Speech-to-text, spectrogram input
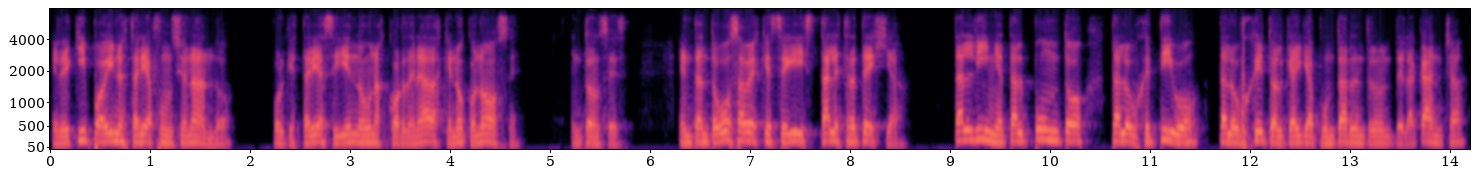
el equipo ahí no estaría funcionando porque estaría siguiendo unas coordenadas que no conoce. Entonces, en tanto vos sabes que seguís tal estrategia, tal línea, tal punto, tal objetivo, tal objeto al que hay que apuntar dentro de la cancha,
